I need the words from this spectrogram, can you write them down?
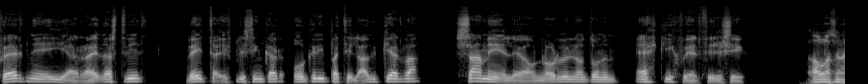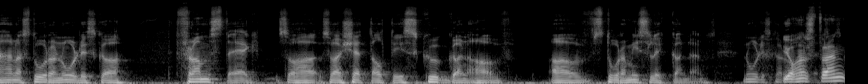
hvernig eigi að ræðast við, veita upplýsingar og grípa til aðgerða sameiginlega á Norðurlöndunum, ekki hver fyrir sig. Alla sådana här stora nordiska framsteg så har, så har skett alltid i skuggan av, av stora misslyckanden. Jóhann Strang,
